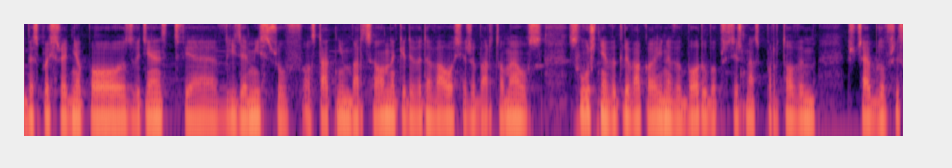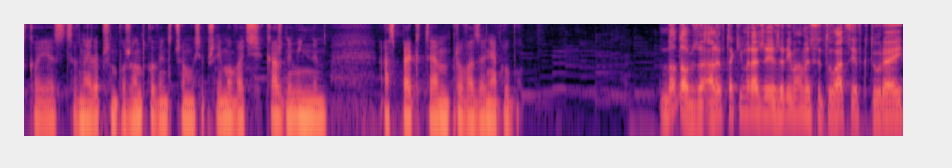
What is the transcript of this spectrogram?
bezpośrednio po zwycięstwie w Lidze Mistrzów ostatnim Barcelony, kiedy wydawało się, że Bartomeus słusznie wygrywa kolejne wybory, bo przecież na sportowym szczeblu wszystko jest w najlepszym porządku, więc czemu się przejmować każdym innym aspektem prowadzenia klubu. No dobrze, ale w takim razie, jeżeli mamy sytuację, w której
